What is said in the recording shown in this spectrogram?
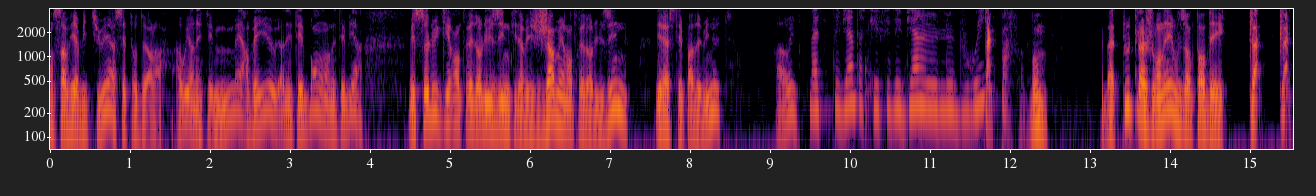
On s'avait habitué à cette odeur-là. Ah oui, on était merveilleux, on était bon, on était bien. Mais celui qui rentrait dans l'usine, qui n'avait jamais rentré dans l'usine, il restait pas deux minutes. Ah oui. Bah, c'était bien parce qu'il faisait bien le, le bruit. Tac, paf, boum. Et ben toute la journée, vous entendez clac, clac,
